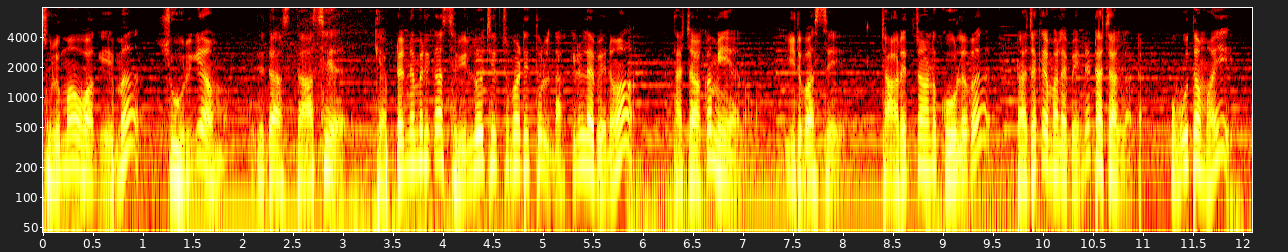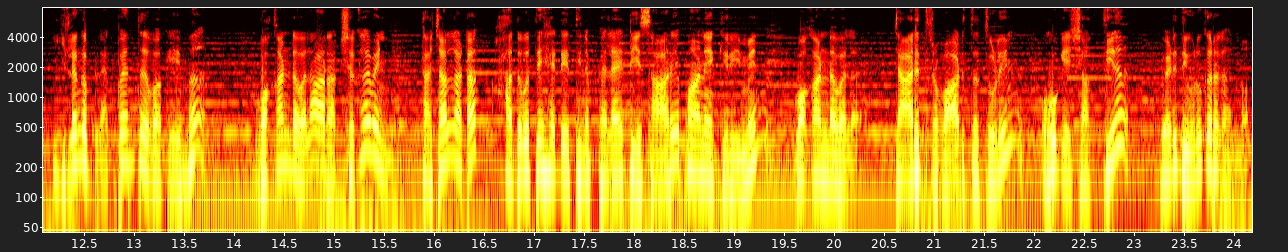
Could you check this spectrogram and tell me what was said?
සුළුමව වගේම ශූරිගේ අම්ම. දෙදස් දාසය කැප්ටන් ඇමරිකා සිවිල්ලෝ චිත්‍රපටි තුළ දකින ලැබෙනවා ටචාක මිය යනවා. ඊට පස්සේ චාරිත්‍රාණ කූලව රජ කැම ලැබෙන්නේ ටචල්ලට ඔහු තමයි ඊළඟ බ්ලක් පැන්ත වගේම වකණ්ඩවල ආරක්ෂක වෙන්න. ටචල්ලටත් හදවතේ හැඩේ තින පැලෑටිය සාරය පානය කිරීමෙන් වකණ්ඩවල චාරිත්‍ර වාර්ත තුළින් ඔහුගේ ශක්තිය වැඩි දියුණු කරගන්නවා.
